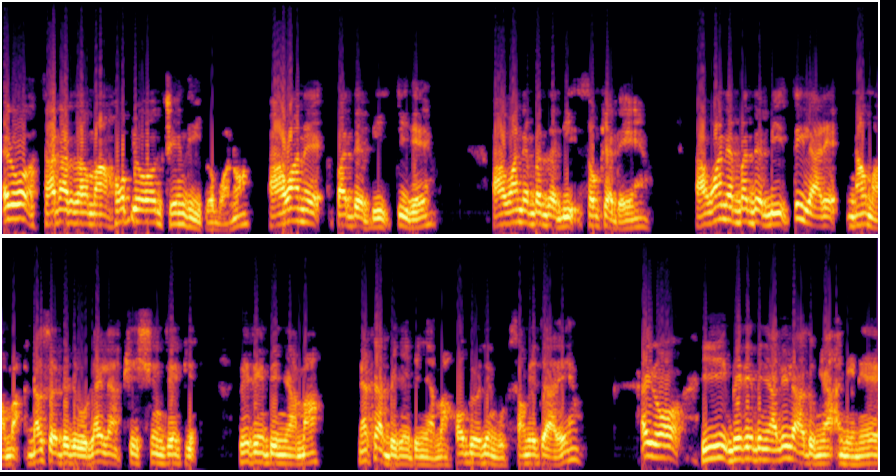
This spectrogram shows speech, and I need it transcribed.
အဲ့တော့ဇာတာတော်မှာဟောပြောခြင်းဒီပဲပေါ့နော်ဘာဝနဲ့ပတ်သက်ပြီးကြည့်တယ်ဘာဝနဲ့ပတ်သက်ပြီးဆုံးဖြတ်တယ်ဘာဝနဲ့ပတ်သက်ပြီးသိလာတဲ့နောက်မှာမှနောက်ဆက်တွဲကိုလိုက်လံဖြည့်ရှင်းခြင်းဖြင့်ဗေဒင်ပညာမှာနက္ခဗေဒင်ပညာမှာဟောပြောခြင်းကိုဆောင်ရွက်ကြတယ်အဲ့တော့ဒီဗေဒင်ပညာလေ့လာသူများအနေနဲ့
